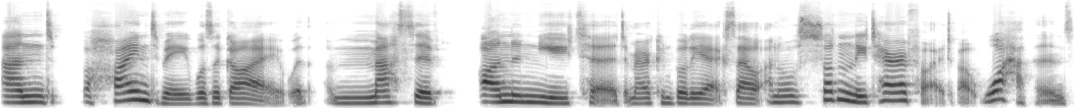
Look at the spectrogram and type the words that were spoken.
And behind me was a guy with a massive, unneutered American Bully XL. And I was suddenly terrified about what happens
